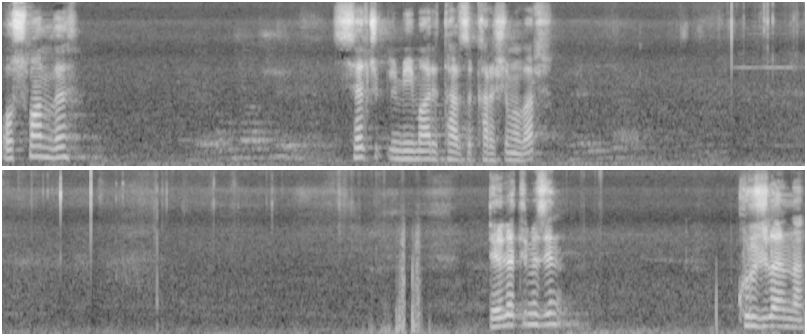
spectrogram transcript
Osmanlı Selçuklu mimari tarzı karışımı var. Devletimizin kurucularından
